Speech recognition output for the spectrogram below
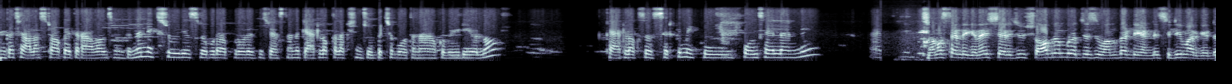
ఇంకా చాలా స్టాక్ అయితే రావాల్సి ఉంటుంది. నెక్స్ట్ వీడియోస్లో కూడా అప్లోడ్ అయితే చేస్తాను. క్యాటలాగ్ కలెక్షన్ చూపించబోతున్నాను ఒక వీడియోలో క్యాటలాగ్స్ వచ్చేసరికి మీకు హోల్సేల్ అండి. నమస్తే అండి గణేష్ చరిచు షాప్ నెంబర్ వచ్చేసి వన్ థర్టీ అండి. సిటీ మార్కెట్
